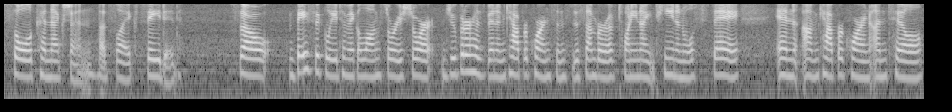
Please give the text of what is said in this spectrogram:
soul connection that's like faded. So basically, to make a long story short, Jupiter has been in Capricorn since December of 2019 and will stay in um, Capricorn until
